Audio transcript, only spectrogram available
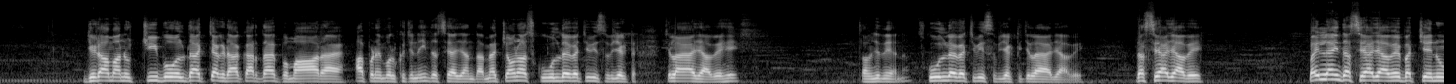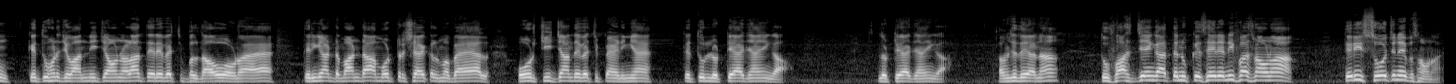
ਜਿਹੜਾ ਮਨ ਉੱਚੀ ਬੋਲਦਾ ਝਗੜਾ ਕਰਦਾ ਬਿਮਾਰ ਹੈ। ਆਪਣੇ ਮੁਲਕ 'ਚ ਨਹੀਂ ਦੱਸਿਆ ਜਾਂਦਾ। ਮੈਂ ਚਾਹੁੰਦਾ ਸਕੂਲ ਦੇ ਵਿੱਚ ਵੀ ਸਬਜੈਕਟ ਚਲਾਇਆ ਜਾਵੇ ਇਹ। ਸਮਝਦੇ ਆ ਨਾ। ਸਕੂਲ ਦੇ ਵਿੱਚ ਵੀ ਸਬਜੈਕਟ ਚਲਾਇਆ ਜਾਵੇ, ਦੱਸਿਆ ਜਾਵੇ। ਪਹਿਲਾਂ ਹੀ ਦੱਸਿਆ ਜਾਵੇ ਬੱਚੇ ਨੂੰ ਕਿ ਤੂੰ ਹੁਣ ਜਵਾਨੀ ਚ ਆਉਣ ਵਾਲਾ, ਤੇਰੇ ਵਿੱਚ ਬਲਦਾਓ ਆਉਣਾ ਹੈ, ਤੇਰੀਆਂ ਡਿਮਾਂਡਾਂ, ਮੋਟਰਸਾਈਕਲ ਮੋਬਾਈਲ ਹੋਰ ਚੀਜ਼ਾਂ ਦੇ ਵਿੱਚ ਪੈਣੀਆਂ ਹੈ ਤੇ ਤੂੰ ਲੁੱਟਿਆ ਜਾਏਗਾ। ਲੁੱਟਿਆ ਜਾਏਗਾ। ਸਮਝਦੇ ਆ ਨਾ? ਤੂੰ ਫਸ ਜਾਏਗਾ, ਤੈਨੂੰ ਕਿਸੇ ਨੇ ਨਹੀਂ ਫਸਾਉਣਾ। ਤੇਰੀ ਸੋਚ ਨੇ ਫਸਾਉਣਾ ਹੈ।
